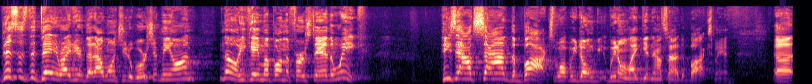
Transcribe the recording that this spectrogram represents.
This is the day right here that I want you to worship me on. No, he came up on the first day of the week. He's outside the box. What well, we don't we don't like getting outside the box, man. Uh,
